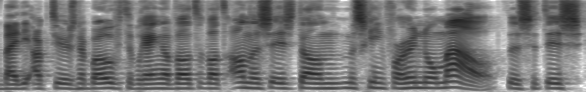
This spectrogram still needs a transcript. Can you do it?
bij die acteurs naar boven te brengen. Wat, wat anders is dan misschien voor hun normaal. Dus het is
